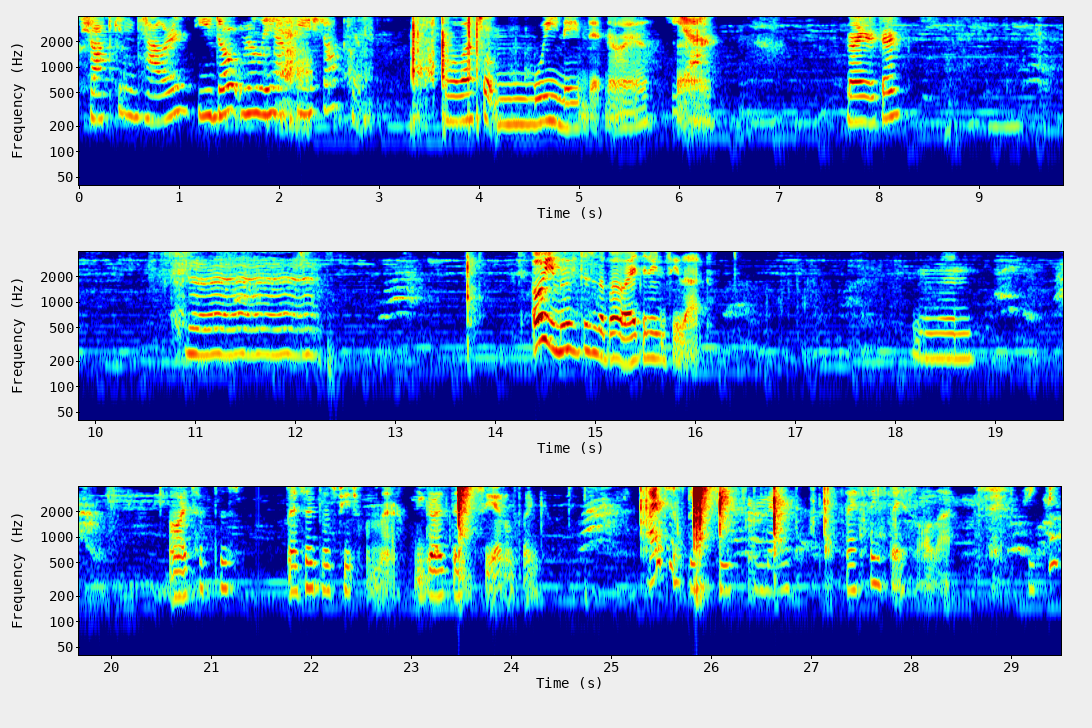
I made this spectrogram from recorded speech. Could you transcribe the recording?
Shopkin towers, you don't really have to use Shopkins. Well, that's what we named it, Naya. So. Yeah. Now your turn. Uh, Oh, you moved into the boat. I didn't even see that. And then, oh, I took this. I took this piece from there. You guys didn't see. I don't think. I took this piece from there. I think they saw that. I think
